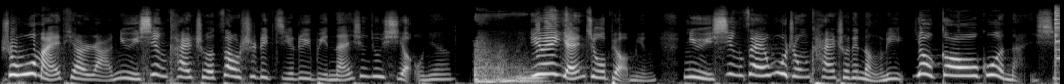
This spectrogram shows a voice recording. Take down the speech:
说雾霾天儿啊，女性开车肇事的几率比男性就小呢。因为研究表明，女性在雾中开车的能力要高过男性。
